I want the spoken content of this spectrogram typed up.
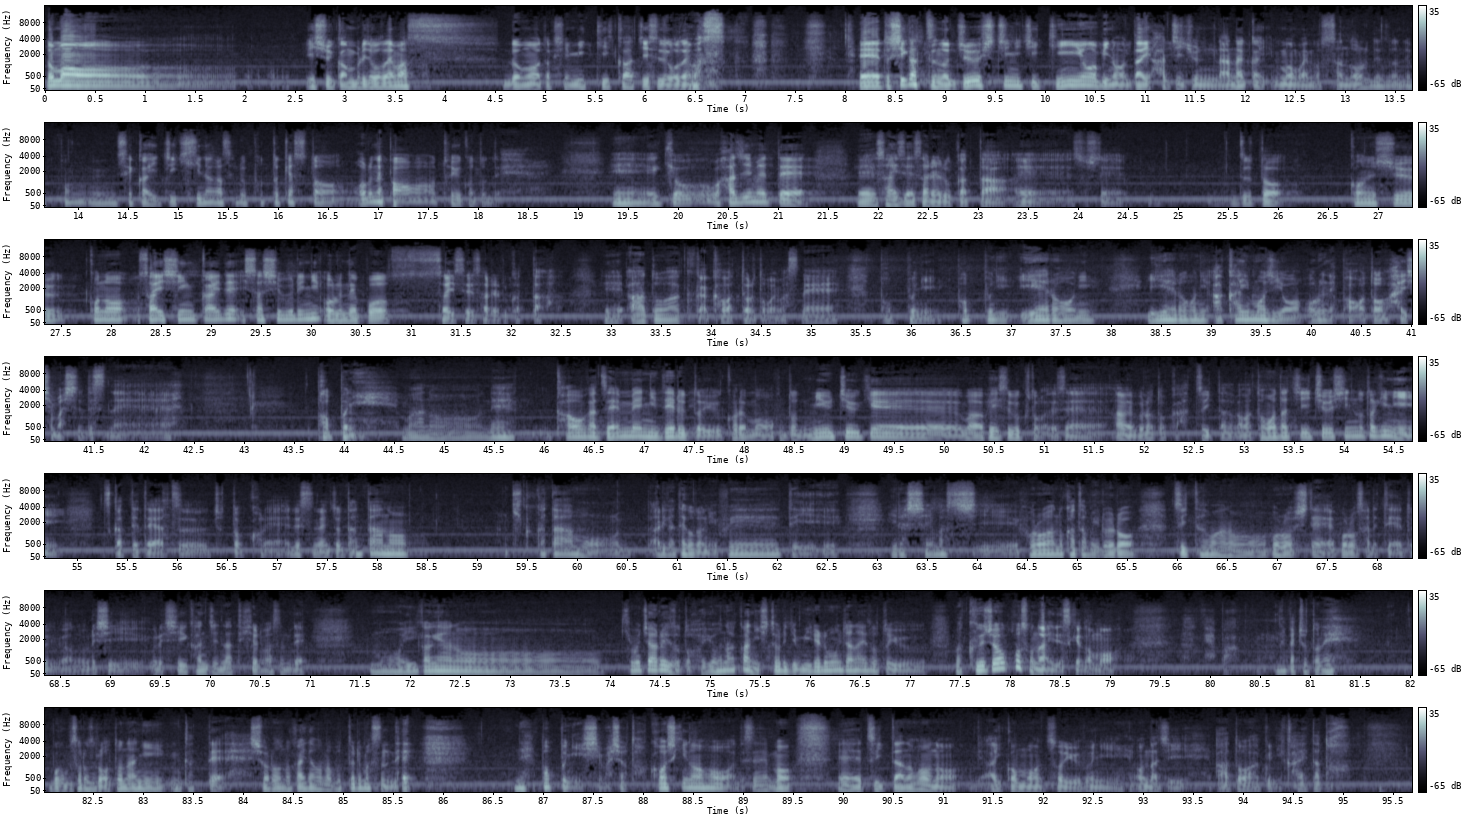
どうも1週間ぶりでございます。どうも私ミッキー・カーチスでございます。えっと4月の17日金曜日の第87回「桃屋のさんのオールデザネポン」世界一聞き流せるポッドキャスト「オルネポー」ということで、えー、今日初めて、えー、再生される方、えー、そしてずっと今週この最新回で久しぶりにオルネポ再生される方、えー、アートワークが変わっておると思いますね。ポップにポップにイエローにイエローに赤い文字をオルネポと配しましてですね。ポップに、まあ、あのね顔が前面に出るというこれも本当身内受けはフェイスブックとかですねアメブロとかツイッターとか、まあ、友達中心の時に使ってたやつちょっとこれですね。ちょだんだんあの聞く方もありがたいことに増えていらっしゃいますしフォロワーの方もいろいろツイッターもあのフォローしてフォローされてというあの嬉しい嬉しい感じになってきておりますんでもういい加減あの気持ち悪いぞと夜中に一人で見れるもんじゃないぞという、まあ、苦情こそないですけどもやっぱなんかちょっとね僕もそろそろ大人に向かって初老の階段を上っておりますんで、ね、ポップにしましょうと。公式の方はですねもう、えー、ツイッターの方のアイコンもそういうふうに同じアートワークに変えたと。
